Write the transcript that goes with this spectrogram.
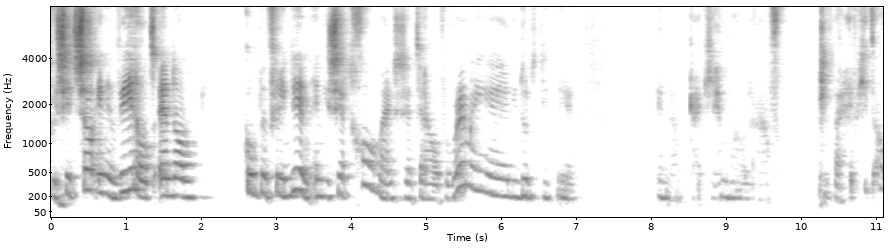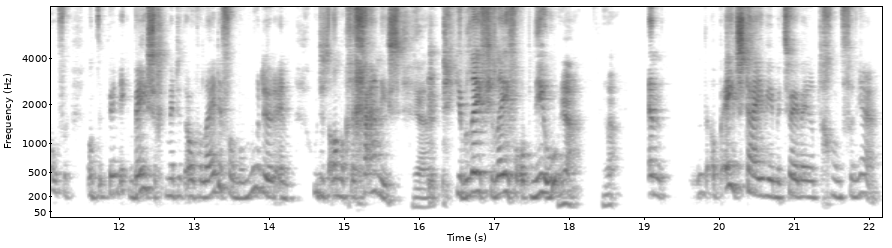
Je zit zo in een wereld en dan komt een vriendin en die zegt: Goh, mijn centrale verwarming eh, die doet het niet meer. En dan kijk je helemaal van, waar heb je het over? Want dan ben ik bezig met het overlijden van mijn moeder en hoe dat allemaal gegaan is. Ja. Je beleeft je leven opnieuw Ja. ja. en opeens sta je weer met twee benen op de grond van: Ja,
